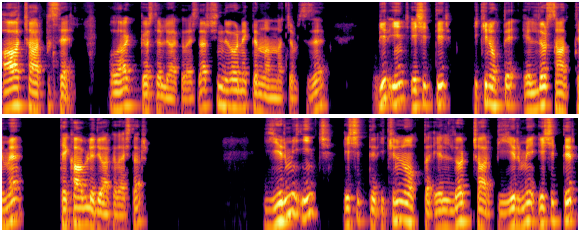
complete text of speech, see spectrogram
A çarpı S olarak gösteriliyor arkadaşlar. Şimdi örneklerini anlatacağım size. 1 inç eşittir 2.54 santime tekabül ediyor arkadaşlar. 20 inç eşittir 2.54 çarpı 20 eşittir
